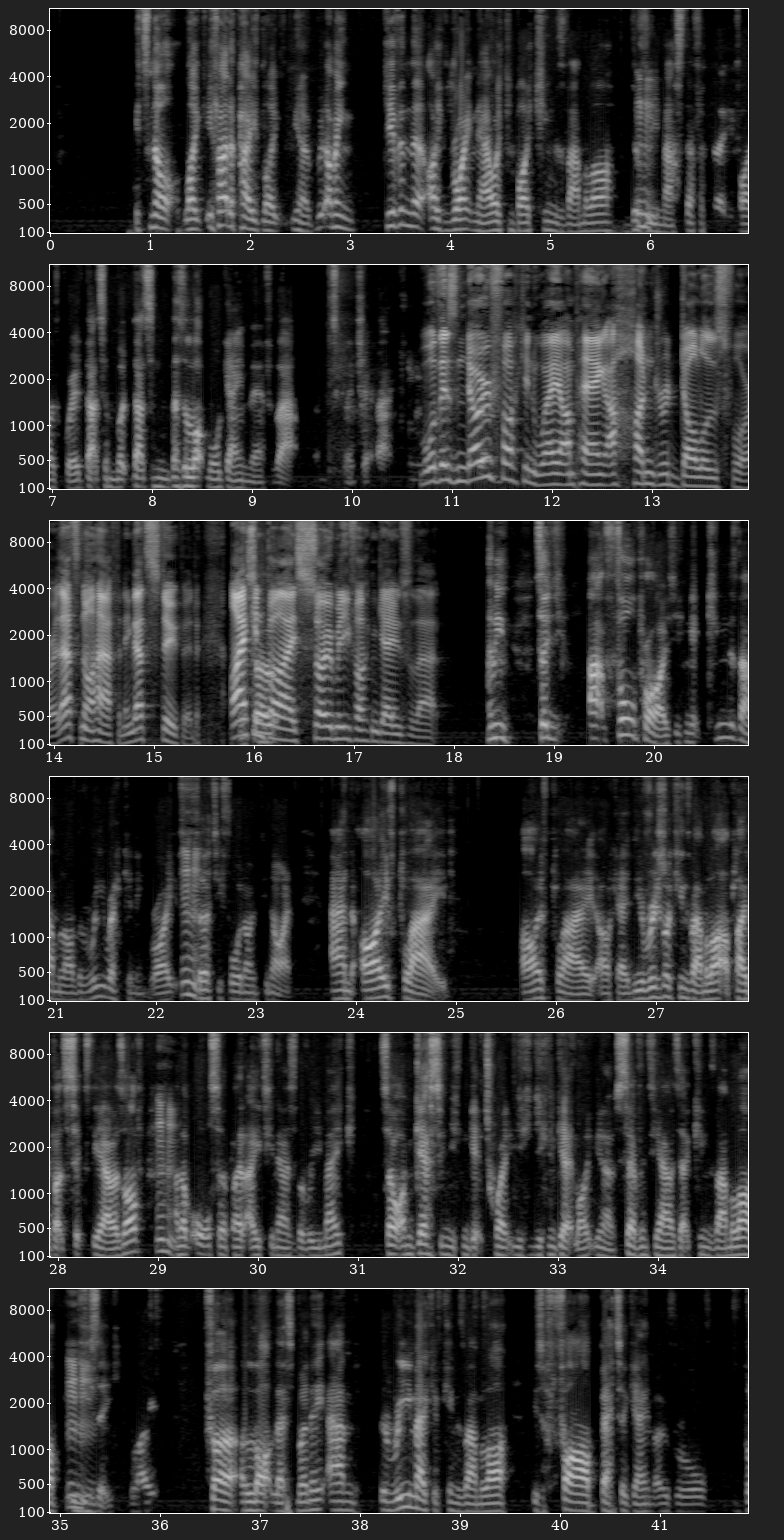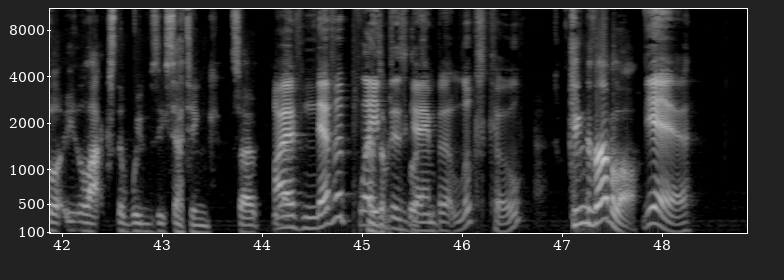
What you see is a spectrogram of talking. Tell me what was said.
it's not like if I'd have paid like, you know, I mean, given that like right now I can buy Kings of Amalur, the Mhm. remaster for 35 quid, that's a that's a, there's a lot more game there for that. I'm just gonna check that. Well, there's no fucking way I'm paying a hundred dollars for it. That's not happening. That's stupid. I can So- buy so many fucking games for that. I mean, so at full price, you can get Kings of Amalur, the re-reckoning, right, for Mhm. 34.99. And I've played, I've played, okay, the original Kings of Amalur, I played like 60 hours of, Mhm. and I've also played 18 hours of the remake. So I'm guessing you can get 20, you can, you can get like, you know, 70 hours at Kings of Amalur Mhm. easy, right? For a lot less money. And the remake of Kings of Amalur is a far better game overall, but it lacks the whimsy setting. So yeah. I've never played this game, but it looks cool. Kings of Amalur. Yeah.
